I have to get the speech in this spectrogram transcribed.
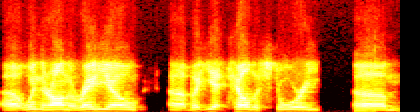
uh, when they're on the radio, uh, but yet tell the story. Mm-hmm. Um,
